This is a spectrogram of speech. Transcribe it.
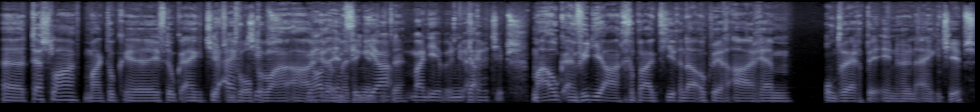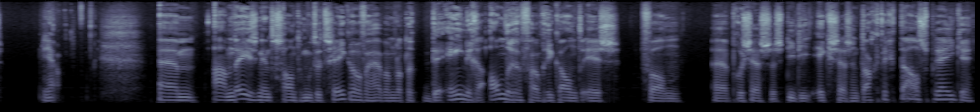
Uh, Tesla maakt ook, uh, heeft ook eigen chips eigen ontworpen chips. waar ARM met Nvidia, maar die hebben nu ja. eigen chips. Maar ook Nvidia gebruikt hier en daar ook weer ARM ontwerpen in hun eigen chips. Ja. Um, AMD is een interessante, moeten we het zeker over hebben, omdat het de enige andere fabrikant is van uh, processors die die x86 taal spreken.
